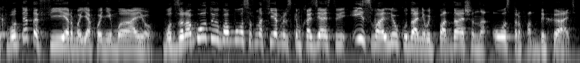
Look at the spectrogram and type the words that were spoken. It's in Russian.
Эх, вот это ферма, я понимаю. Вот заработаю бабосов на фермерском хозяйстве и свалю куда-нибудь подальше на остров отдыхать.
